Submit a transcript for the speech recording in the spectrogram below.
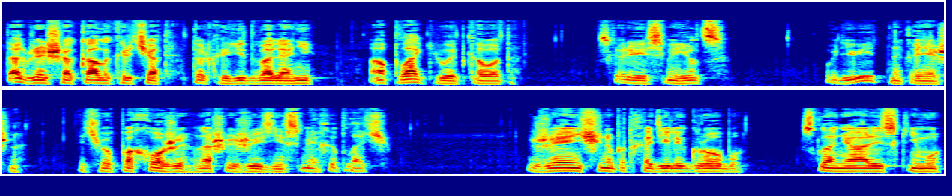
Так же и шакалы кричат, только едва ли они оплакивают кого-то. Скорее смеются. Удивительно, конечно, до чего похожи в нашей жизни смех и плач. Женщины подходили к гробу, склонялись к нему,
